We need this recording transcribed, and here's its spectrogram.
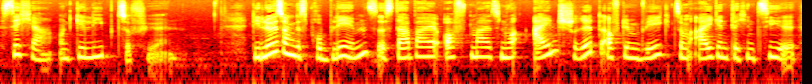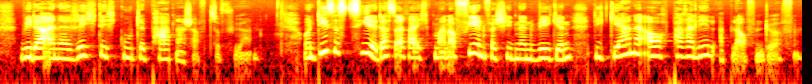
sicher und geliebt zu fühlen. Die Lösung des Problems ist dabei oftmals nur ein Schritt auf dem Weg zum eigentlichen Ziel, wieder eine richtig gute Partnerschaft zu führen. Und dieses Ziel, das erreicht man auf vielen verschiedenen Wegen, die gerne auch parallel ablaufen dürfen.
